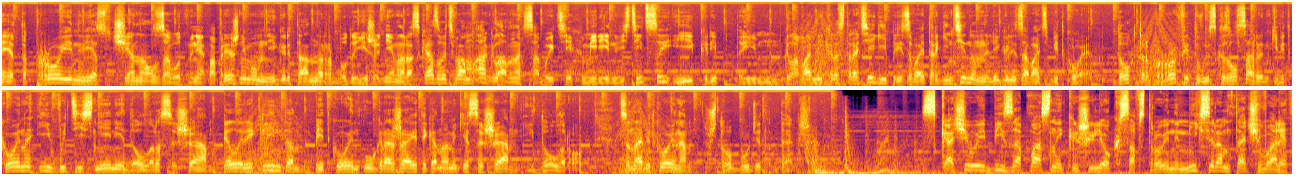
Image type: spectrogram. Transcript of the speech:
и это ProInvest Channel. Зовут меня по-прежнему Игорь Таннер. Буду ежедневно рассказывать вам о главных событиях в мире инвестиций и крипты. Глава микростратегии призывает Аргентину легализовать биткоин. Доктор Профит высказался о рынке биткоина и вытеснении доллара США. Хиллари Клинтон. Биткоин угрожает экономике США и доллару. Цена биткоина. Что будет дальше? Скачивай безопасный кошелек со встроенным миксером Touch Wallet.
